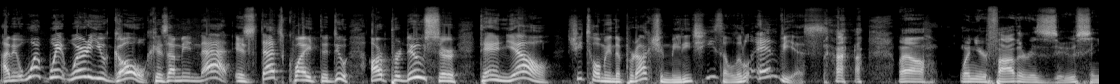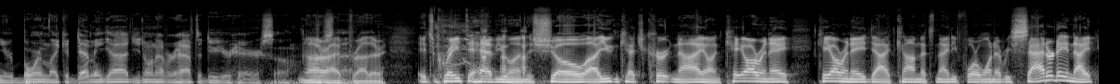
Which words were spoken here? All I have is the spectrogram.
I mean, what? Where, where do you go? Because I mean, that is that's quite the do. Our producer Danielle, she told me in the production meeting she's a little envious. Well, when your father is Zeus and you're born like a demigod, you don't ever have to do your hair. So All right, brother. It's great to have you on the show. Uh, you can catch Kurt and I on KRNA, KRNA.com. That's 94.1 every Saturday night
